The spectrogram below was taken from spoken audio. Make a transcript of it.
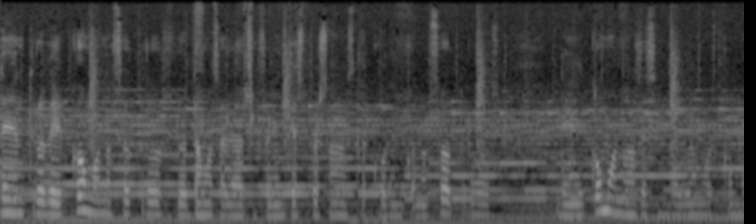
dentro de cómo nosotros tratamos a las diferentes personas que acuden con nosotros, de cómo nos desenvolvemos como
